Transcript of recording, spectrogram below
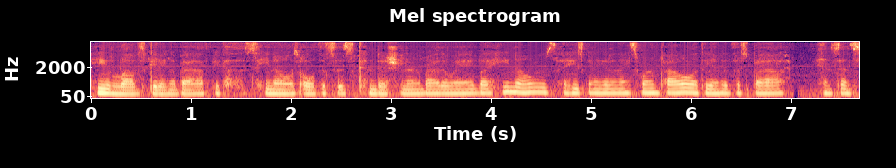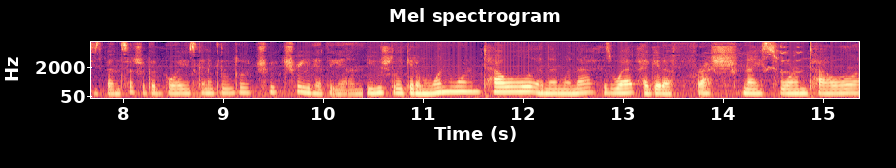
He loves getting a bath because he knows, oh, this is conditioner, by the way, but he knows that he's going to get a nice warm towel at the end of this bath. And since he's been such a good boy, he's going to get a little treat treat at the end. usually get him one warm towel, and then when that is wet, I get a fresh, nice warm towel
